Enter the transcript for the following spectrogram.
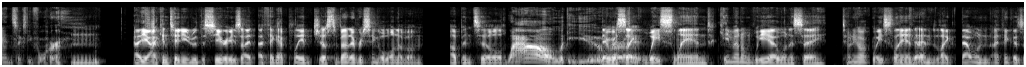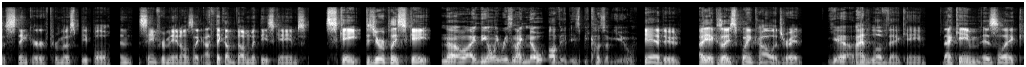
N64. Mm. Uh, yeah, I continued with the series. I I think I played just about every single one of them. up until Wow, look at you. there was like. Wasteland came out on Wii, I want to say. Tony Hawk Wasteland, Okay. and like that one, I think is a stinker for most people, and same for me. And I was like, I think I'm done with these games. Skate. Did you ever play Skate? No, I, the only reason I know of it is because of you. Yeah, dude. Oh yeah, because I used to play in college, right? Yeah. I love that game. That game is like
